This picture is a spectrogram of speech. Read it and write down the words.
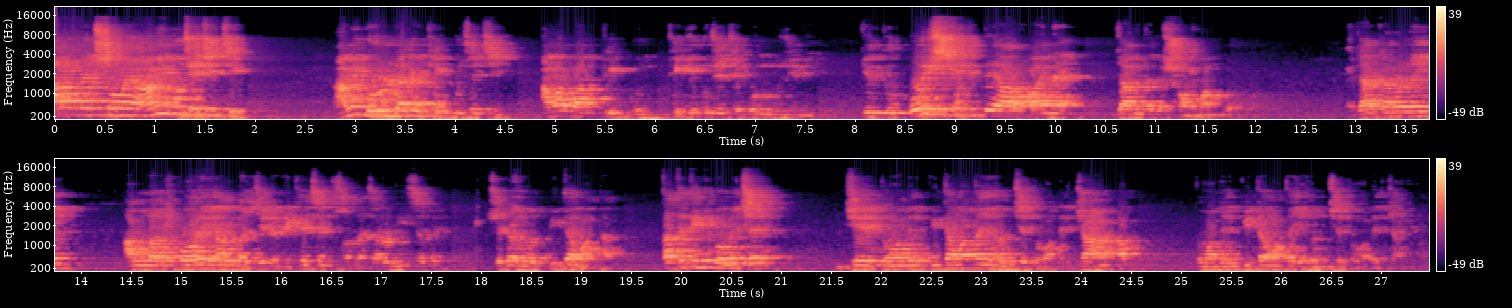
আর অনেক সময় আমি বুঝেছি ঠিক। আমি ভুলটাকে ঠিক বুঝেছি। আমার বাপ ঠিক ঠিকই বুঝেছে, ভুল বুঝিনি। কিন্তু পরিস্থিতিতে আর হয় না যে আমি তাকে সম্মান করব। যার কারণে আল্লাহর পরে আল্লাহ যেটা রেখেছেন সদাচরণ হিসেবে, সেটা হলো পিতা মাতা তাতে তিনি বলেছেন যে তোমাদের পিতা মাতাই হচ্ছে তোমাদের জাহান্নাম, তোমাদের পিতা মাতাই হচ্ছে তোমাদের জাহান্নাম।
